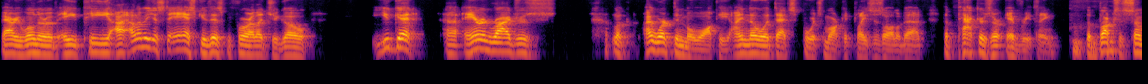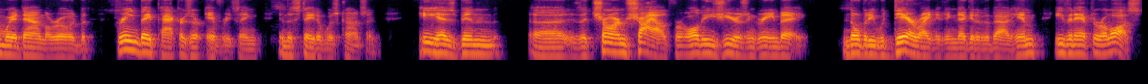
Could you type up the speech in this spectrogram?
Barry Wilner of AP. I, let me just ask you this before I let you go. You get uh, Aaron Rodgers look, I worked in Milwaukee. I know what that sports marketplace is all about. The Packers are everything. The Bucks are somewhere down the road, but Green Bay Packers are everything in the state of Wisconsin. He has been uh, the charmed child for all these years in Green Bay. Nobody would dare write anything negative about him, even after a loss.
